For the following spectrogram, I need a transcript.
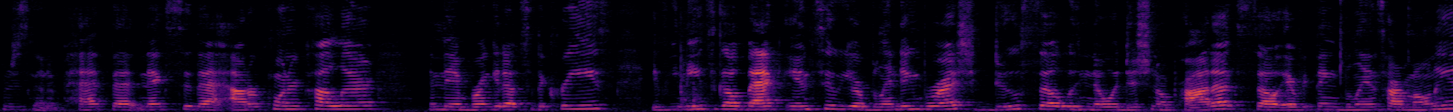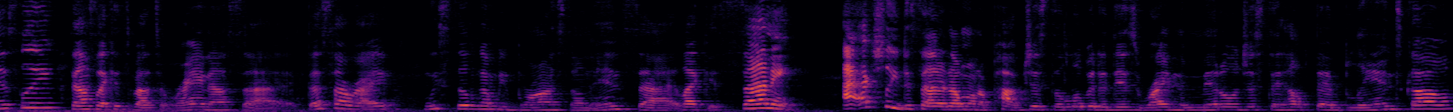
I'm just going to pat that next to that outer corner color and then bring it up to the crease. If you need to go back into your blending brush, do so with no additional products so everything blends harmoniously. Sounds like it's about to rain outside. That's all right. We still gonna be bronzed on the inside like it's sunny. I actually decided I want to pop just a little bit of this right in the middle just to help that blend go.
